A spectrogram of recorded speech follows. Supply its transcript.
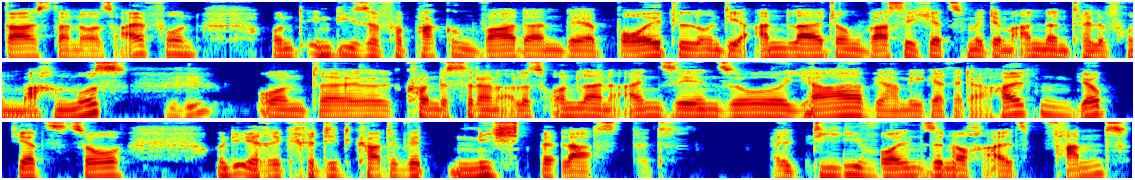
da ist ein neues iPhone und in dieser Verpackung war dann der Beutel und die Anleitung, was ich jetzt mit dem anderen Telefon machen muss. Mhm. Und äh, konntest du dann alles online einsehen, so, ja, wir haben ihr Gerät erhalten, jupp, jetzt so. Und ihre Kreditkarte wird nicht belastet. Weil die wollen sie noch als Pfand,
